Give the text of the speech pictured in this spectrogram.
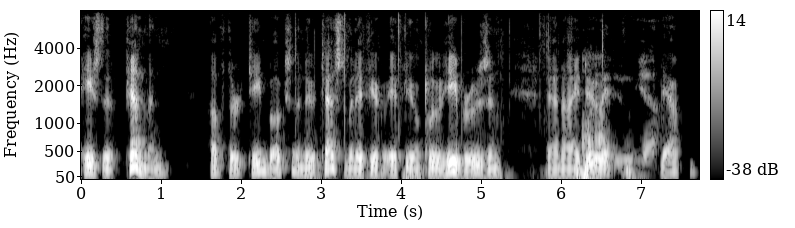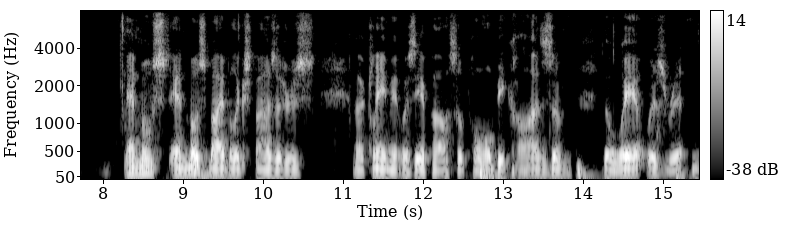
He's the penman of 13 books in the New Testament, if you if you include Hebrews, and and I do, I do. Yeah. yeah. And most and most Bible expositors uh, claim it was the Apostle Paul because of the way it was written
